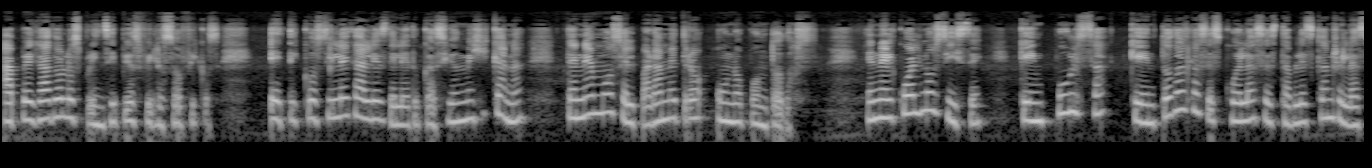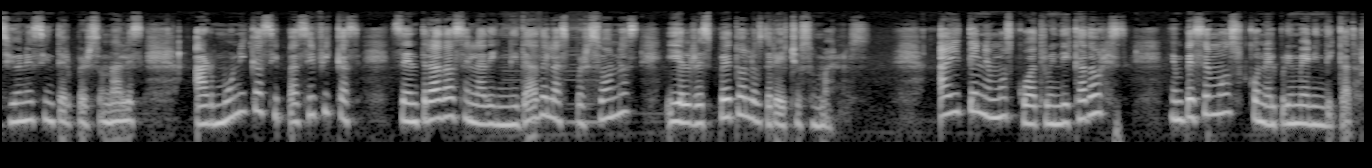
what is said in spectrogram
apegado a los principios filosóficos, éticos y legales de la educación mexicana, tenemos el parámetro 1.2, en el cual nos dice que impulsa que en todas las escuelas se establezcan relaciones interpersonales armónicas y pacíficas, centradas en la dignidad de las personas y el respeto a los derechos humanos. Ahí tenemos cuatro indicadores. Empecemos con el primer indicador.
